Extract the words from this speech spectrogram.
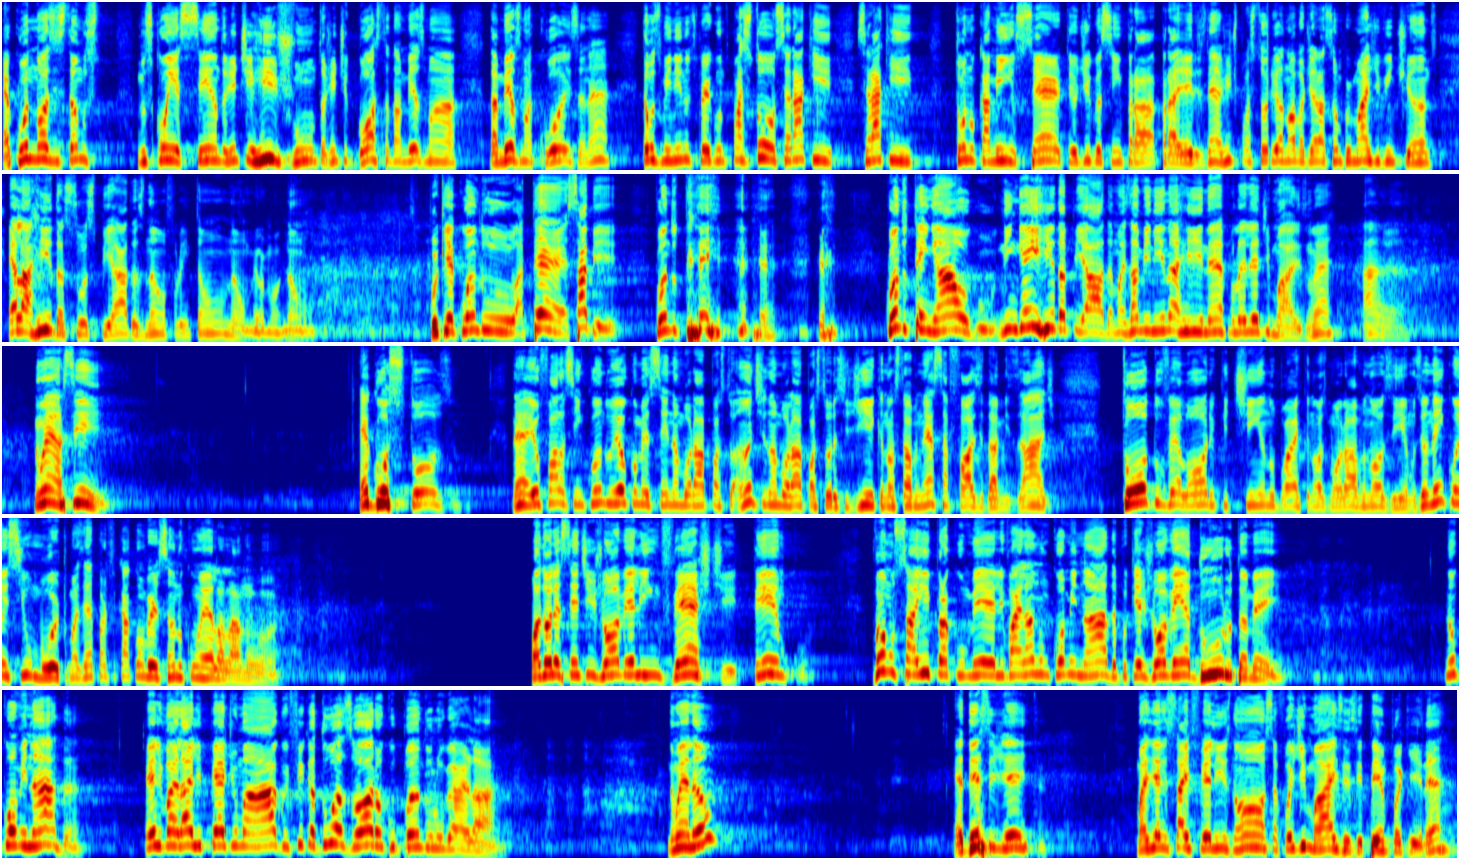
É quando nós estamos nos conhecendo, a gente ri junto, a gente gosta da mesma, da mesma coisa, né? Então os meninos perguntam, pastor, será que será que estou no caminho certo? Eu digo assim para eles, né? A gente pastoreou a nova geração por mais de 20 anos. Ela ri das suas piadas? Não. Eu falei, então não, meu irmão, não. Porque quando até, sabe, quando tem quando tem algo, ninguém ri da piada, mas a menina ri, né? Falou, ele é demais, não é? Ah, é. não é assim? É gostoso. Né? Eu falo assim, quando eu comecei a namorar a pastora, antes de namorar a pastora Cidinha, que nós estávamos nessa fase da amizade, todo o velório que tinha no bairro que nós morávamos, nós íamos. Eu nem conhecia o morto, mas era para ficar conversando com ela lá no, o adolescente jovem, ele investe tempo. Vamos sair para comer, ele vai lá não come nada, porque jovem é duro também. Não come nada. Ele vai lá, ele pede uma água e fica duas horas ocupando o lugar lá. Não é não? É desse jeito. Mas ele sai feliz, nossa, foi demais esse tempo aqui, né?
